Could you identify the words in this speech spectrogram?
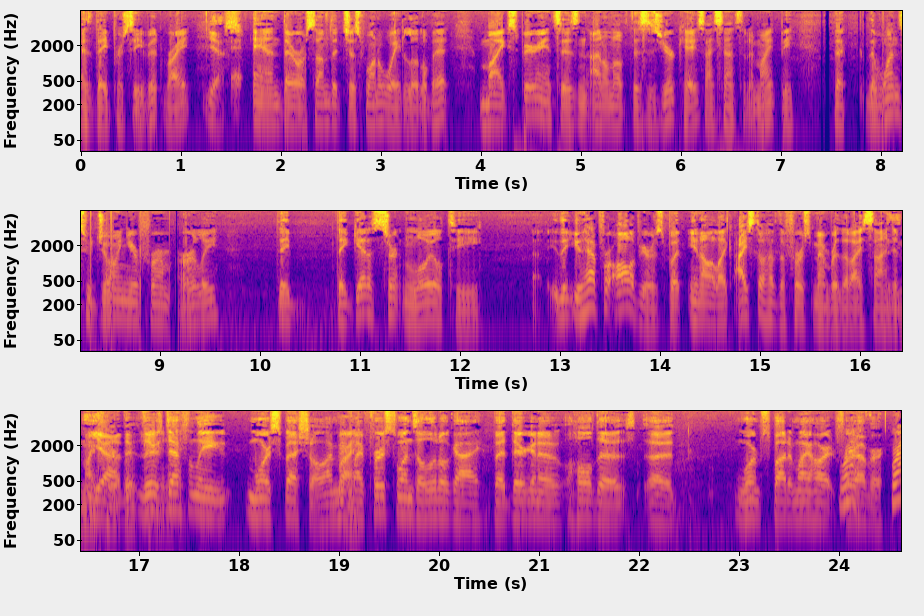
as they perceive it, right? Yes. And there are some that just want to wait a little bit. My experience is, and I don't know if this is your case, I sense that it might be, the the ones who join your firm early, they they get a certain loyalty uh, that you have for all of yours, but you know, like I still have the first member that I signed in my yeah, there's community. definitely more special. I mean, Right. my first one's a little guy, but they're going to hold a, a warm spot in my heart forever. Right.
